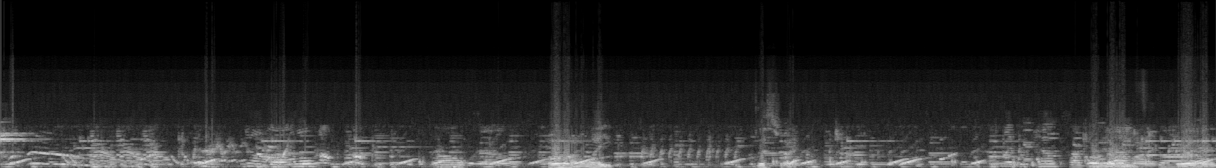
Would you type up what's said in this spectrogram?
Oh well. Hold on, wait. This way. Oh, never mind. Go ahead.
